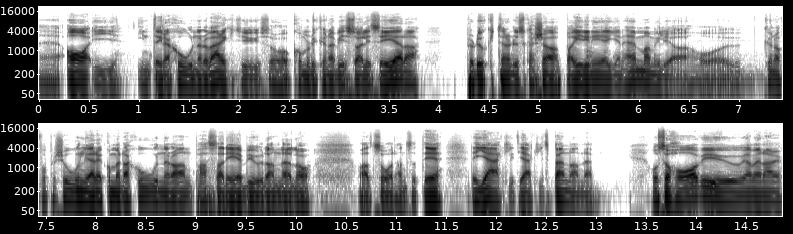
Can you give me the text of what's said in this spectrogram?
eh, AI-integrationer och verktyg så kommer du kunna visualisera produkterna du ska köpa i din egen hemmamiljö och kunna få personliga rekommendationer och anpassade erbjudanden och, och allt sådant. Så det, det är jäkligt, jäkligt spännande. Och så har vi ju, jag menar,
